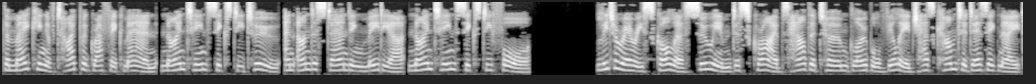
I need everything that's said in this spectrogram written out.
The Making of Typographic Man 1962 and Understanding Media 1964. Literary scholar Sue Im describes how the term global village has come to designate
